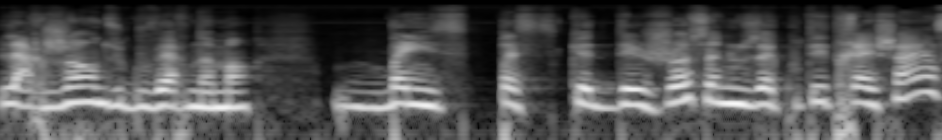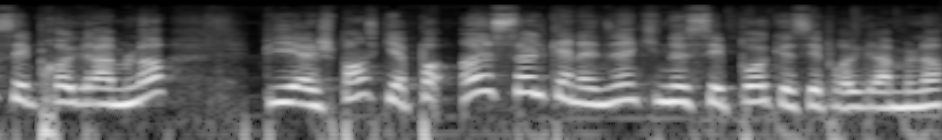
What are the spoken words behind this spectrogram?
l'argent du gouvernement. Ben, parce que déjà, ça nous a coûté très cher, ces programmes-là. Puis euh, je pense qu'il n'y a pas un seul Canadien qui ne sait pas que ces programmes-là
